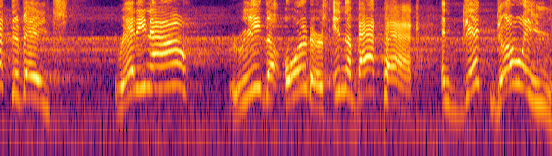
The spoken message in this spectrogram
activates. Ready now? Read the orders in the backpack and get going.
